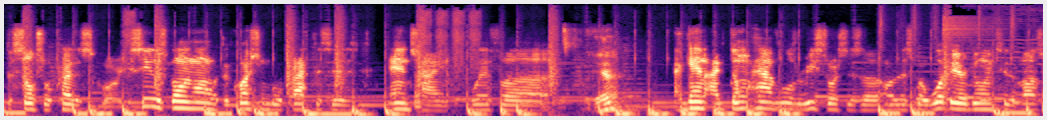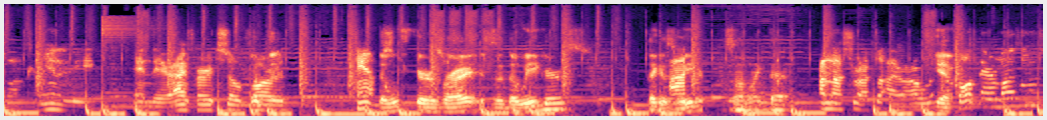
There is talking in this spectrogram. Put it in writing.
the social credit score. You see what's going on with the questionable practices in China. With uh, Yeah, again, I don't have all the resources uh, on this, but what they're doing to the Muslim community in there, I've heard so far. the- camps. the Uyghurs, right? Is it the Uyghurs? I think it's I- Uyghurs, something like that. I'm not sure. I thought I, I, Yeah. I thought they were Muslims,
